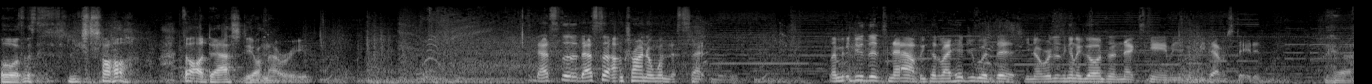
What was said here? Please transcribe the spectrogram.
Oh, you saw the audacity on that read. That's the that's the I'm trying to win the set move. Let me do this now because if I hit you with this, you know, we're just gonna go into the next game and you're gonna be devastated. Yeah.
